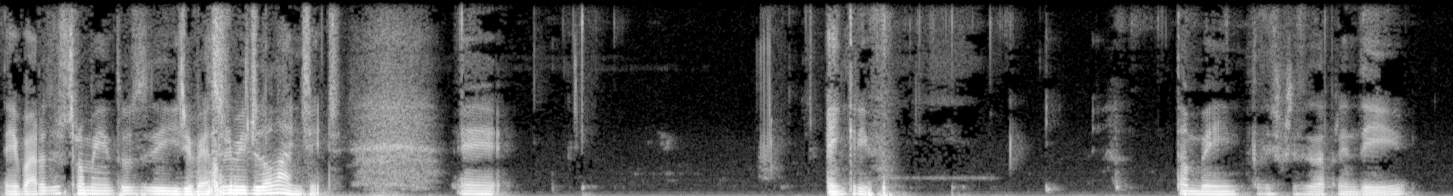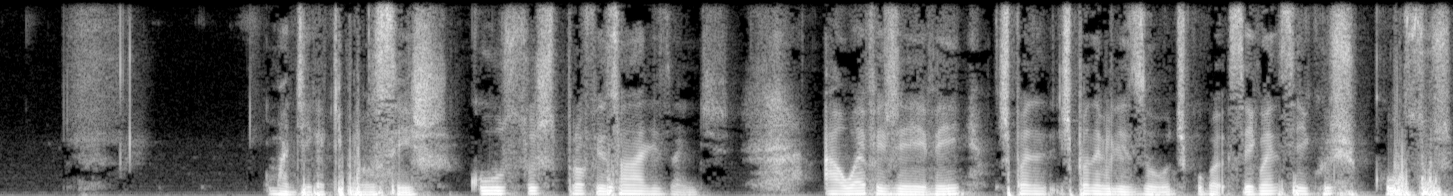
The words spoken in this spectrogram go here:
Tem vários instrumentos e diversos vídeos online, gente. É, é incrível. Também vocês precisam aprender uma dica aqui para vocês: cursos profissionalizantes a UFGV disponibilizou desculpa, 55 cursos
